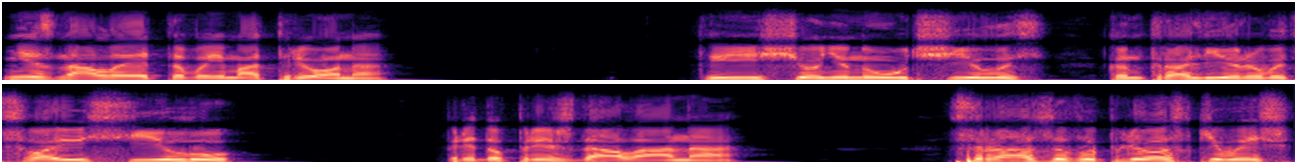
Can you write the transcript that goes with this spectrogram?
Не знала этого и Матрена. «Ты еще не научилась контролировать свою силу», — предупреждала она. «Сразу выплескиваешь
